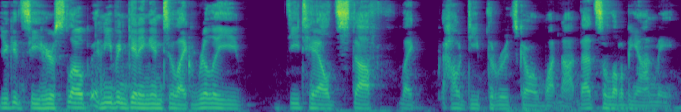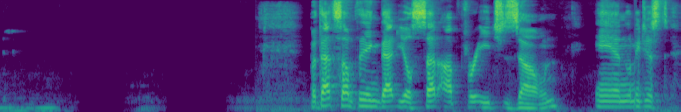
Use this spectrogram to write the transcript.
You can see here slope and even getting into like really detailed stuff like how deep the roots go and whatnot. That's a little beyond me. But that's something that you'll set up for each zone. And let me just,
